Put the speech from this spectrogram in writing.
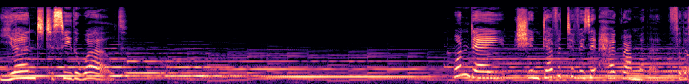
yearned to see the world. One day, she endeavoured to visit her grandmother for the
